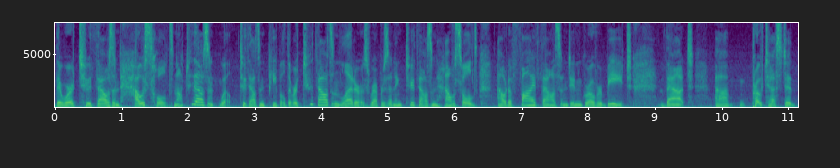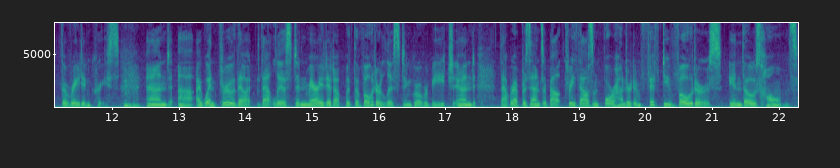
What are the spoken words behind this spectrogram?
there were 2,000 households, not 2,000, well, 2,000 people. There were 2,000 letters representing 2,000 households out of 5,000 in Grover Beach that um, protested the rate increase. And uh, I went through that, that list and married it up with the voter list in Grover Beach, and that represents about 3,450 voters in those homes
